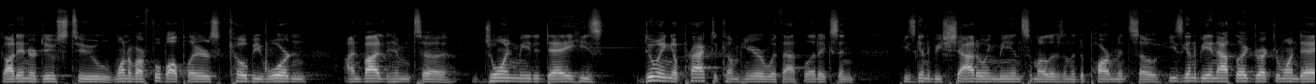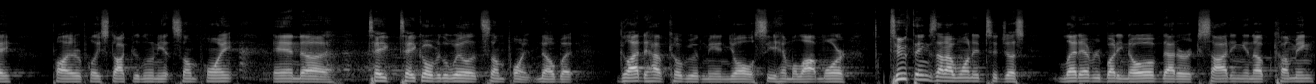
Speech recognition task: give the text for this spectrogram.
got introduced to one of our football players, Kobe Warden. I invited him to join me today. He's doing a practicum here with athletics, and He's going to be shadowing me and some others in the department. So he's going to be an athletic director one day, probably replace Dr. Looney at some point, and uh, take take over the wheel at some point. No, but glad to have Kobe with me, and y'all will see him a lot more. Two things that I wanted to just let everybody know of that are exciting and upcoming.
